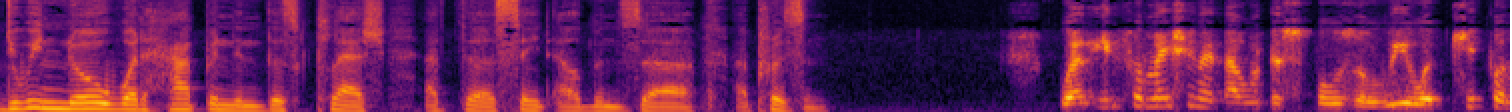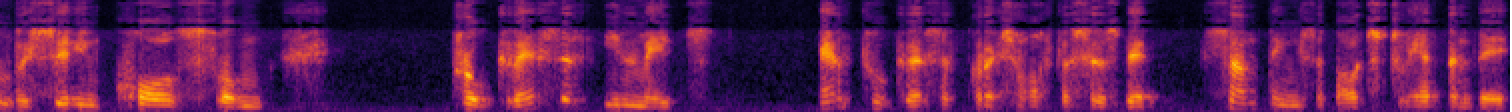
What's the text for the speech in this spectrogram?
Do we know what happened in this clash at the St. Albans uh, prison? Well, information at our disposal, we would keep on receiving calls from progressive inmates and progressive correctional officers that something is about to happen there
